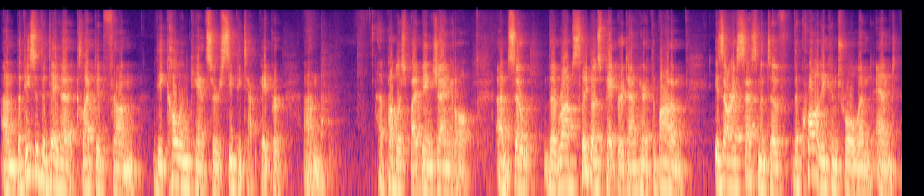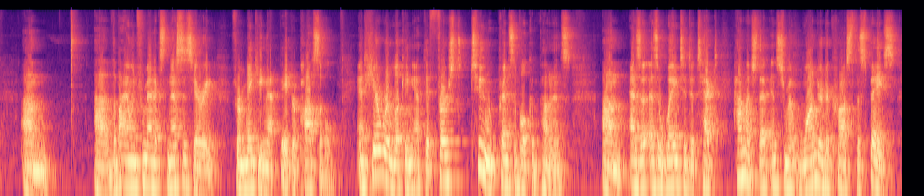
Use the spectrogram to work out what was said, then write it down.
Um, but these are the data collected from the colon cancer CPTAC paper um, uh, published by Bing Zhang et al. Um, so the Rob Slebos paper down here at the bottom is our assessment of the quality control and, and um, uh, the bioinformatics necessary for making that paper possible. And here we're looking at the first two principal components um, as, a, as a way to detect how much that instrument wandered across the space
